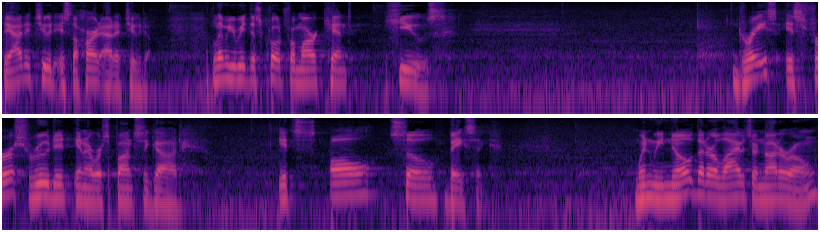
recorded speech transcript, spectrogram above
the attitude is the heart attitude. Let me read this quote from R. Kent Hughes. Grace is first rooted in our response to God. It's all so basic. When we know that our lives are not our own,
